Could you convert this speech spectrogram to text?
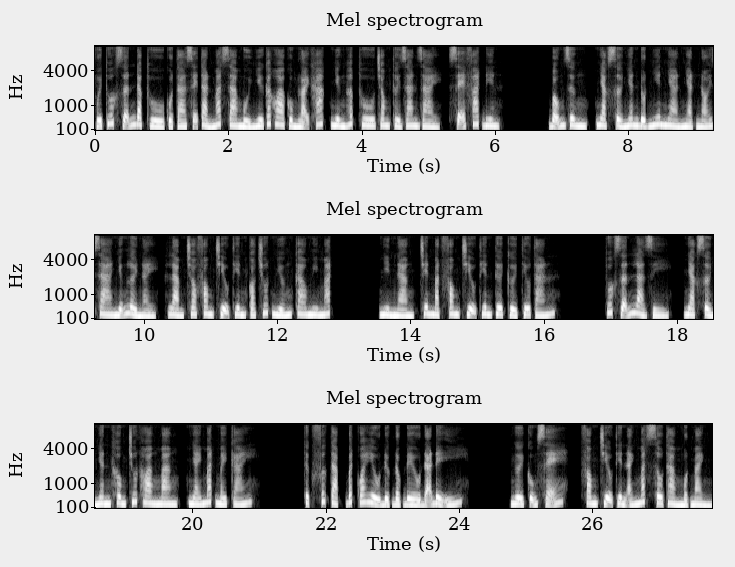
với thuốc dẫn đặc thù của ta sẽ tản mát ra mùi như các hoa cùng loại khác nhưng hấp thu trong thời gian dài, sẽ phát điên. Bỗng dưng, nhạc sở nhân đột nhiên nhàn nhạt nói ra những lời này, làm cho Phong Triệu Thiên có chút nhướng cao mi mắt. Nhìn nàng, trên mặt Phong Triệu Thiên tươi cười tiêu tán. Thuốc dẫn là gì? Nhạc sở nhân không chút hoang mang, nháy mắt mấy cái. Thực phức tạp bất quá hiểu được độc đều đã để ý. Người cũng sẽ, Phong Triệu Thiên ánh mắt sâu thẳm một mảnh,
